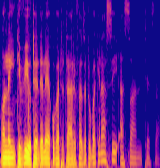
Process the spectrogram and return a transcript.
Online TV, utaendelea kupata taarifa zetu, baki nasi. Asante sana.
